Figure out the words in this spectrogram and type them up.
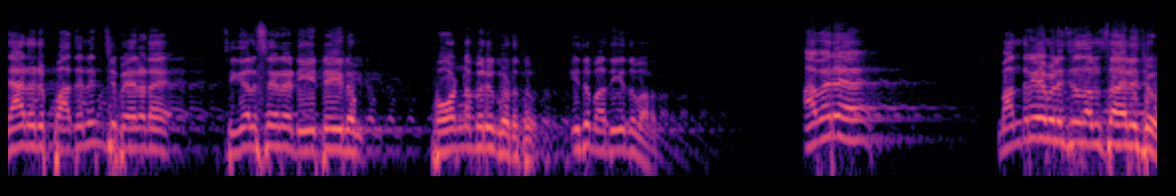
ഞാനൊരു പതിനഞ്ച് പേരുടെ ചികിത്സയുടെ ഡീറ്റെയിലും ഫോൺ നമ്പരും കൊടുത്തു. ഇത് മതി എന്ന് പറഞ്ഞു. അവർ മന്ത്രിയെ വിളിച്ച് സംസാരിച്ചു.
